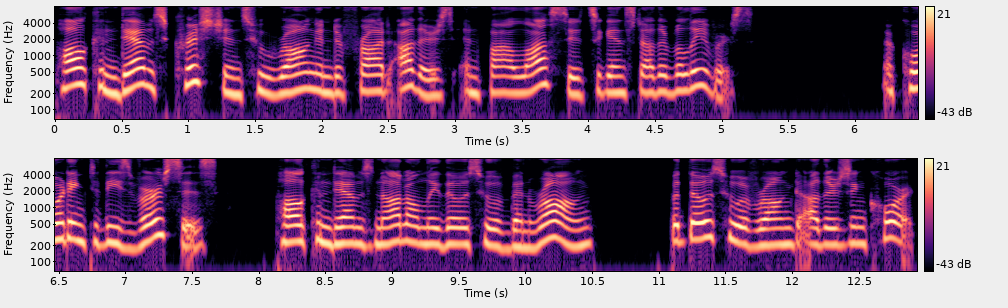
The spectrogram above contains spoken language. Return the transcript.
Paul condemns Christians who wrong and defraud others and file lawsuits against other believers. According to these verses, Paul condemns not only those who have been wronged, but those who have wronged others in court.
